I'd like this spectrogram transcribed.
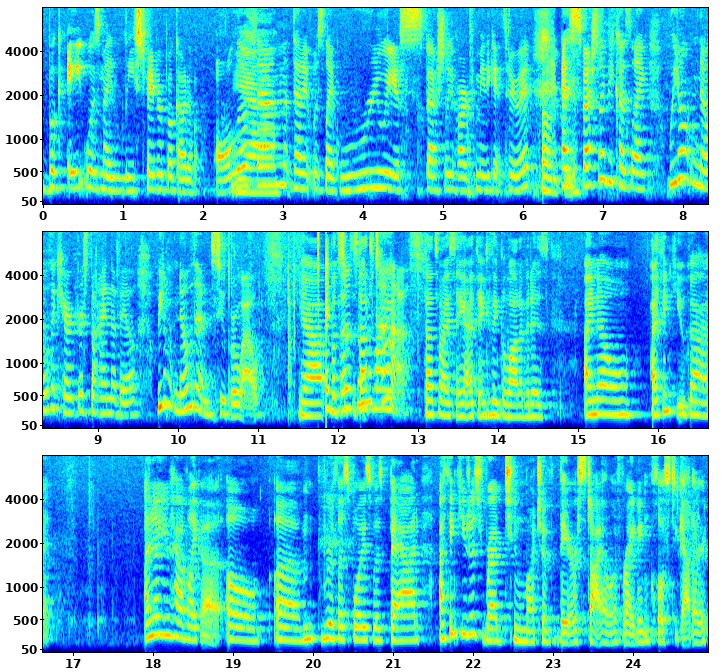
book eight was my least favorite book out of all Yeah. of them, that it was like really especially hard for me to get through it. I would agree. Especially because like we don't know the characters behind the veil. We don't know them super well. Yeah, And but so that's, it's a that's little why tough. that's why I say I think I think a lot of it is I know I think you got I know you have like a oh um, Ruthless Boys was bad. I think you just read too much of their style of writing close together.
